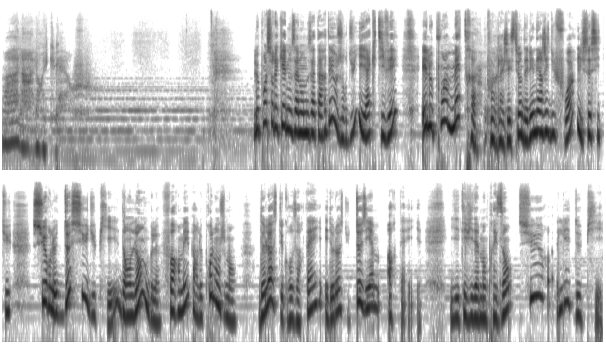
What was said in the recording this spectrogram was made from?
Voilà, l'auriculaire. Le point sur lequel nous allons nous attarder aujourd'hui et activer est le point maître pour la gestion de l'énergie du foie. Il se situe sur le dessus du pied, dans l'angle formé par le prolongement de l'os du gros orteil et de l'os du deuxième orteil. Il est évidemment présent sur les deux pieds.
